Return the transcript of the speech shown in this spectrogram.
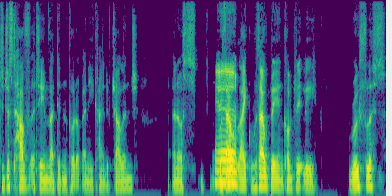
to just have a team that didn't put up any kind of challenge, and us Yeah. without like without being completely ruthless.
